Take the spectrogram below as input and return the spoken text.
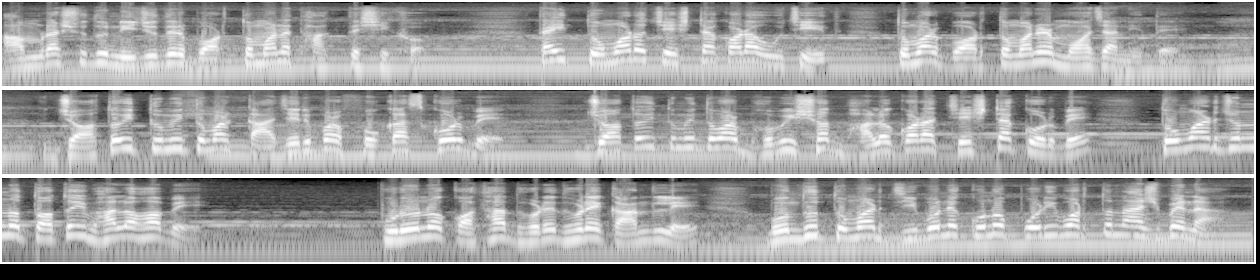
আমরা শুধু নিজেদের বর্তমানে থাকতে শিখো। তাই তোমারও চেষ্টা করা উচিত তোমার বর্তমানের মজা নিতে। যতই তুমি তোমার কাজের উপর ফোকাস করবে যতই তুমি তোমার ভবিষ্যৎ ভালো করার চেষ্টা করবে, তোমার জন্য ততই ভালো হবে। পুরনো কথা ধরে ধরে কাঁদলে, বন্ধু, তোমার জীবনে কোনো পরিবর্তন আসবে না।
